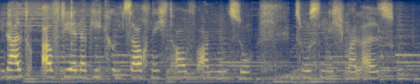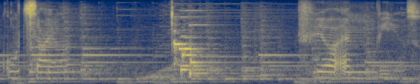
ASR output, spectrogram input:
Und halt auf die Energie kommt es auch nicht drauf an und so. Es muss nicht mal alles gut sein. Für ähm, Videos.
